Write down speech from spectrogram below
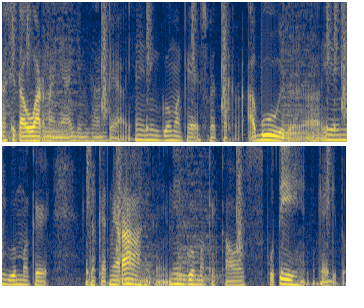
kasih tahu warnanya aja misalkan kayak ya ini gue pakai sweater abu gitu. Ya ini gue pakai jaket merah gitu. Ini gue pakai kaos putih gitu, kayak gitu.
